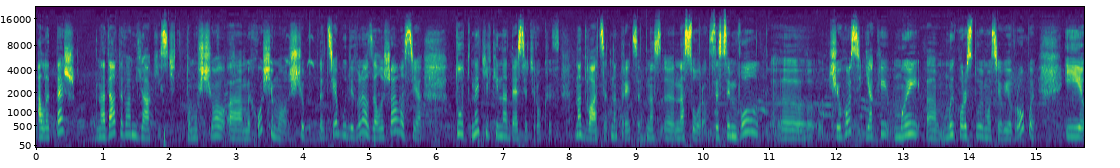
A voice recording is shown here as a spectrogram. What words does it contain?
але теж надати вам якість, тому що е, ми хочемо, щоб ця будівля залишалася тут не тільки на 10 років, на 20, на 30, на с- е, 40. Це символ е, чогось, який ми, ми користуємося в Європі і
